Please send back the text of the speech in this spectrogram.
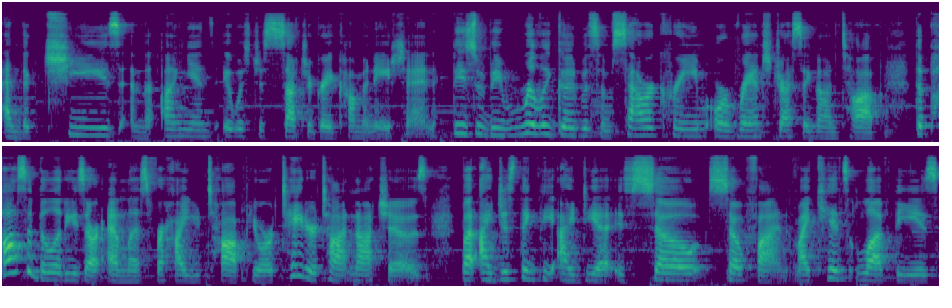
and the cheese and the onions. It was just such a great combination. These would be really good with some sour cream or ranch dressing on top. The possibilities are endless for how you top your tater tot nachos, but I just think the idea is so, so fun. My kids love these,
